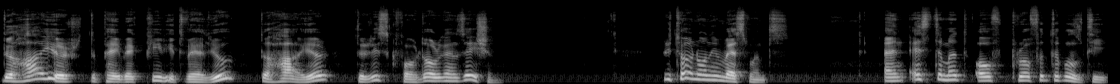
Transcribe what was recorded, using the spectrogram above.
The higher the payback period value, the higher the risk for the organization. Return on investment. An estimate of profitability.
